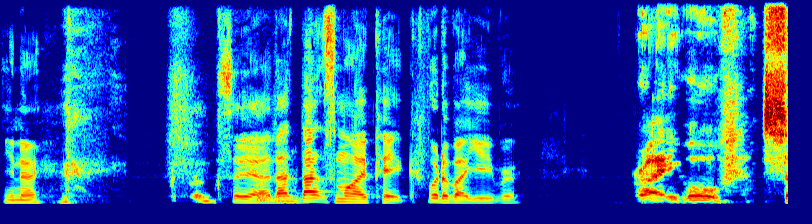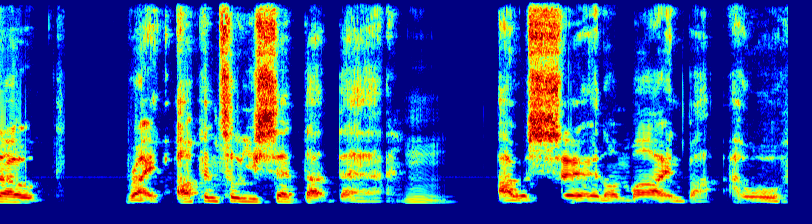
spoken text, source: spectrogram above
you know. so yeah, that that's my pick. What about you, bro? Right. Oh, so right up until you said that there, mm. I was certain on mine, but oh,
